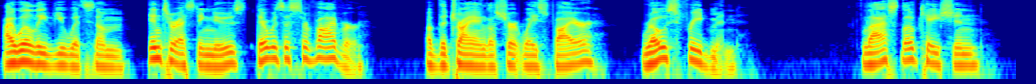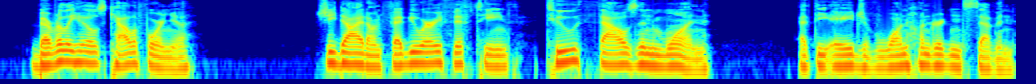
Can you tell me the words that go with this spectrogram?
I will leave you with some interesting news. There was a survivor of the Triangle Shirtwaist Fire, Rose Freedman. Last location, Beverly Hills, California. She died on February 15th, 2001 at the age of 107.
